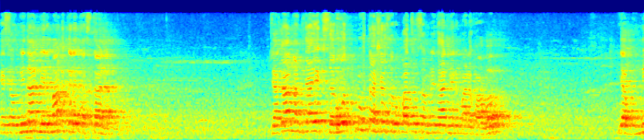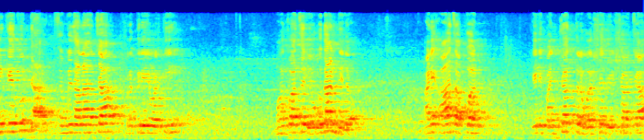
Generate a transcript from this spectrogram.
हे संविधान निर्माण करत असताना जगामधल्या एक सर्वोत्कृष्ट अशा स्वरूपाचं संविधान निर्माण व्हावं. या भूमिकेतून त्या संविधानाच्या प्रक्रियेवरती महत्त्वाचं योगदान दिलं. आणि आज आपण गेली पंच्याहत्तर वर्ष देशाच्या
